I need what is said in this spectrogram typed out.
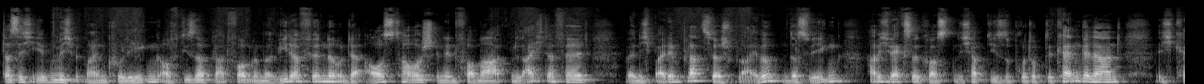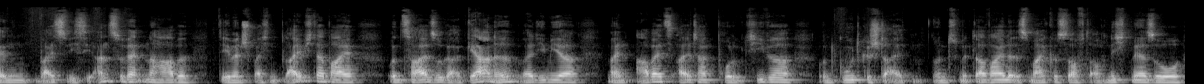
dass ich eben mich mit meinen Kollegen auf dieser Plattform immer wiederfinde und der Austausch in den Formaten leichter fällt, wenn ich bei dem Platzhirsch bleibe. Und deswegen habe ich Wechselkosten. Ich habe diese Produkte kennengelernt, ich kenn, weiß, wie ich sie anzuwenden habe. Dementsprechend bleibe ich dabei und zahle sogar gerne, weil die mir meinen Arbeitsalltag produktiver und gut gestalten. Und mittlerweile ist Microsoft auch nicht mehr so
